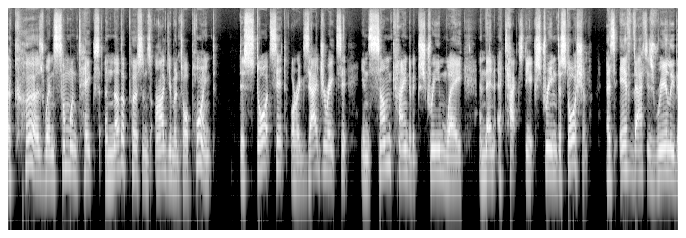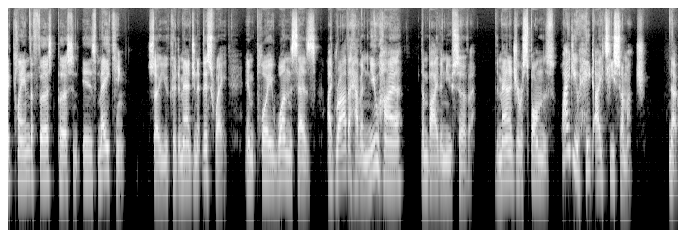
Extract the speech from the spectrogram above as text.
occurs when someone takes another person's argument or point, distorts it or exaggerates it in some kind of extreme way, and then attacks the extreme distortion as if that is really the claim the first person is making. So you could imagine it this way Employee one says, I'd rather have a new hire than buy the new server. The manager responds, Why do you hate IT so much? No,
